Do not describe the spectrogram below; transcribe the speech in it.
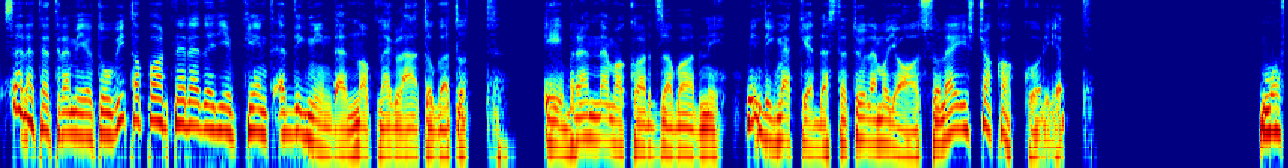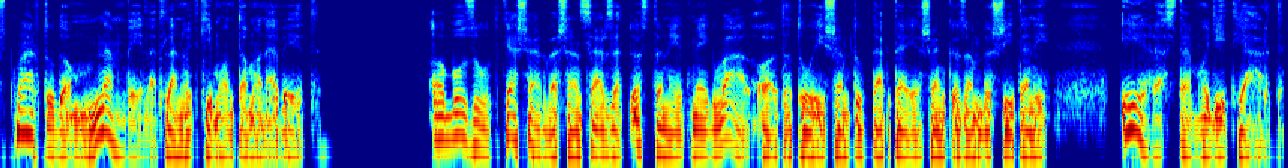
Szeretetreméltó vitapartnered egyébként eddig minden nap meglátogatott. Ébren nem akart zavarni, mindig megkérdezte tőlem, hogy alszol-e, és csak akkor jött. Most már tudom, nem véletlen, hogy kimondtam a nevét. A bozót keservesen szerzett ösztönét még vál altatói sem tudták teljesen közömbösíteni. Éreztem, hogy itt járt.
